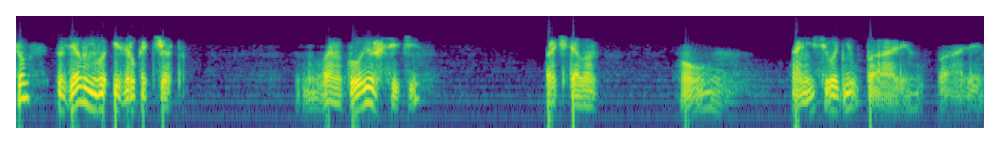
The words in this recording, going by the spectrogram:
Сомс взял у него из рук отчет. «Ванкувер-Сити», — прочитал он. «О, они сегодня упали, упали».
